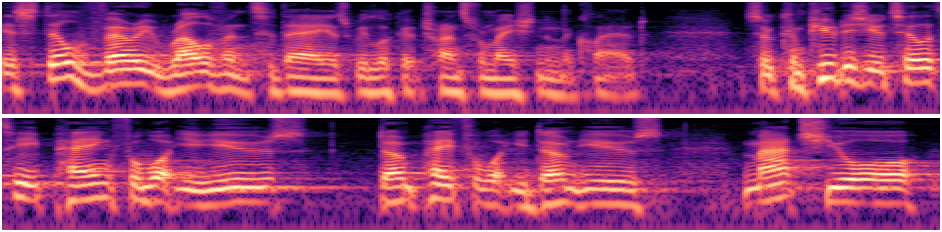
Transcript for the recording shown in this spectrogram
is still very relevant today as we look at transformation in the cloud. So, compute as utility, paying for what you use, don't pay for what you don't use, match your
